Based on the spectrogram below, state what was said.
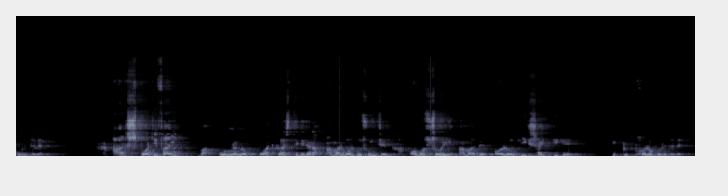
করে দেবেন। আর স্পটিফাই বা অন্যান্য পডকাস্ট থেকে যারা আমার গল্প শুনছেন, অবশ্যই আমাদের অলৌকিক সাইটটিকে একটু ফলো করে দেবেন।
